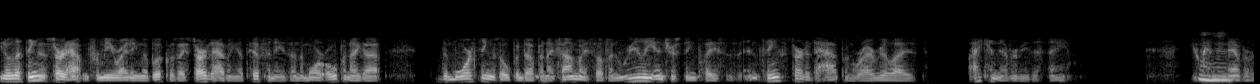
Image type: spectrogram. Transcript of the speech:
you know, the thing that started happening for me writing the book was I started having epiphanies, and the more open I got, the more things opened up, and I found myself in really interesting places, and things started to happen where I realized I can never be the same. You mm-hmm. can never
